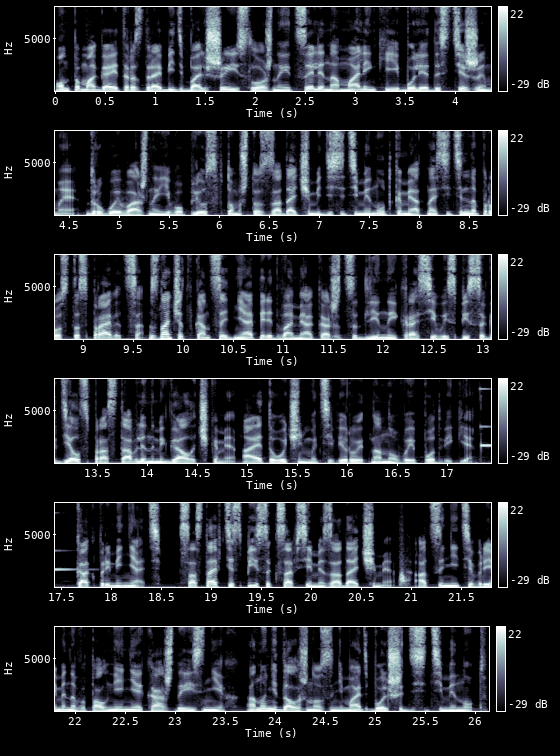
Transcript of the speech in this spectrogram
Он помогает раздробить большие и сложные цели на маленькие и более достижимые. Другой важный его плюс в том, что с задачами 10-минутками относительно просто справиться. Значит, в конце дня перед вами окажется длинный и красивый список дел с проставленными галочками, а это очень мотивирует на новые подвиги. Как применять? Составьте список со всеми задачами. Оцените время на выполнение каждой из них. Оно не должно занимать больше 10 минут.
